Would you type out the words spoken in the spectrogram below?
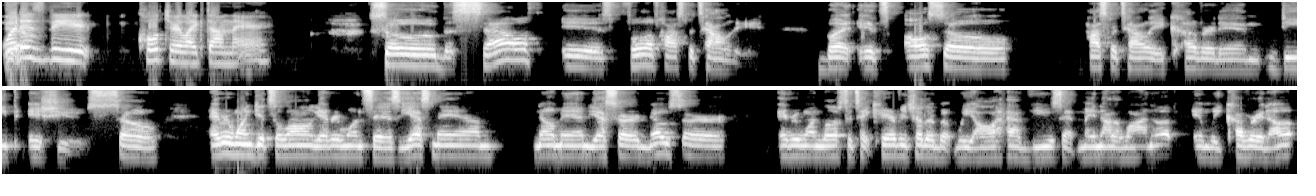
What yeah. is the culture like down there? So the South is full of hospitality, but it's also hospitality covered in deep issues. So everyone gets along, everyone says, yes, ma'am, no, ma'am, yes, sir, no, sir. Everyone loves to take care of each other, but we all have views that may not align up and we cover it up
